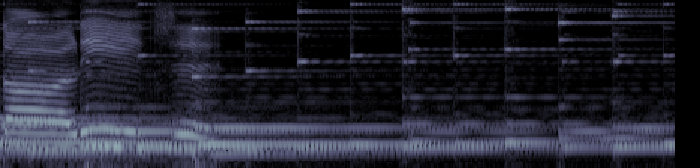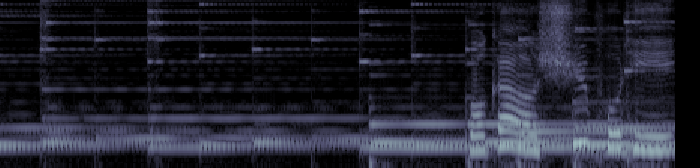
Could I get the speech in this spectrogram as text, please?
的例子。佛告须菩提：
